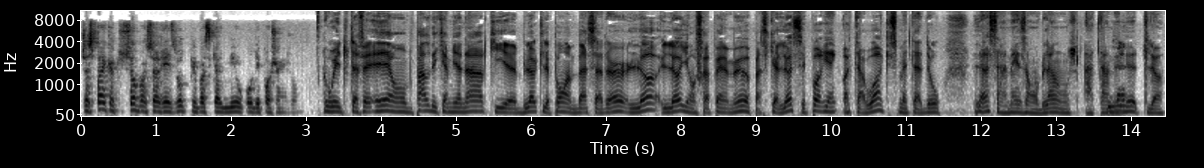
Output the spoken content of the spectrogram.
j'espère que tout ça va se résoudre puis va se calmer au cours des prochains jours. Oui, tout à fait. Et on parle des camionneurs qui euh, bloquent le pont ambassadeur. Là, là, ils ont frappé un mur parce que là, c'est pas rien Ottawa qui se met à dos. Là, c'est la Maison Blanche. Attends une minute, là.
